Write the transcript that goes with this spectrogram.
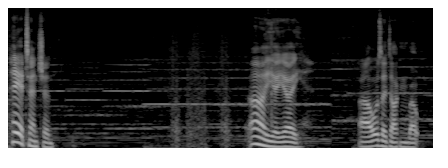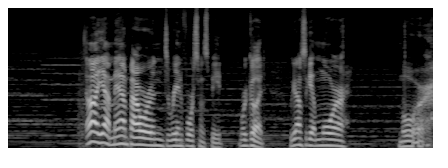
Pay attention. Ay, ay, ay. Uh, what was I talking about? Oh, yeah, manpower and reinforcement speed. We're good. We can also get more... More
